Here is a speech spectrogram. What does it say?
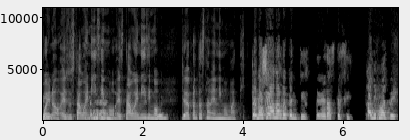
bueno eso está buenísimo está buenísimo yo de pronto hasta me animo Mati que no se van a arrepentir de veras que sí Anímate.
